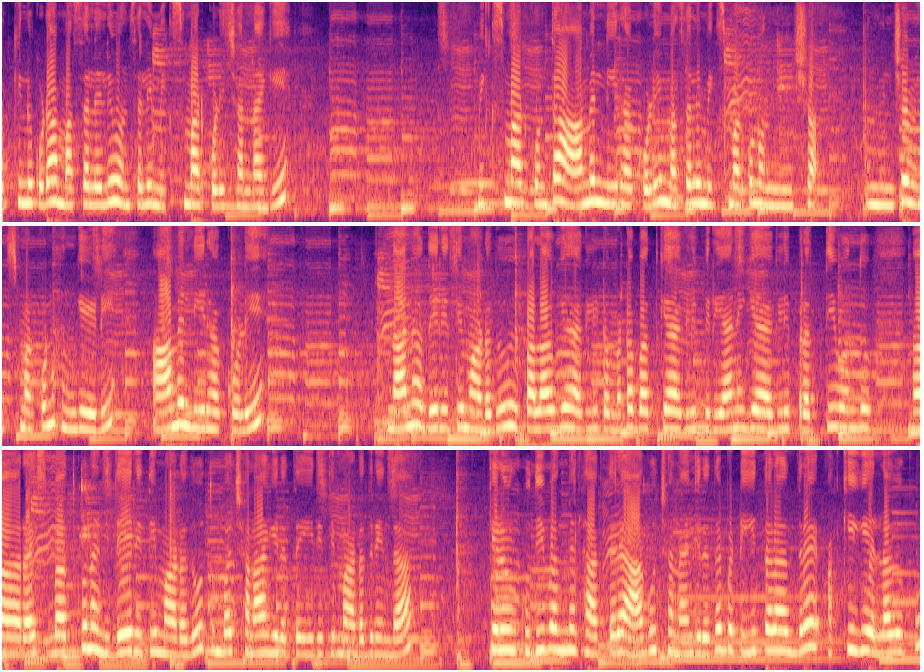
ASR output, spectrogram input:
ಅಕ್ಕಿನೂ ಕೂಡ ಮಸಾಲೆಯಲ್ಲಿ ಒಂದ್ಸಲಿ ಮಿಕ್ಸ್ ಮಾಡ್ಕೊಳ್ಳಿ ಚೆನ್ನಾಗಿ. ಮಿಕ್ಸ್ ಮಾಡ್ಕೊತ ಆಮೇಲೆ ನೀರು ಹಾಕ್ಕೊಳ್ಳಿ ಮಸಾಲೆ ಮಿಕ್ಸ್ ಮಾಡ್ಕೊಂಡು ಒಂದು ನಿಮಿಷ ಒಂದು ನಿಮಿಷ ಮಿಕ್ಸ್ ಮಾಡ್ಕೊಂಡು ಹಾಗೆ ಇಡಿ. ಆಮೇಲೆ ನೀರು ಹಾಕ್ಕೊಳ್ಳಿ ನಾನು ಅದೇ ರೀತಿ ಮಾಡೋದು. ಪಲಾವ್ಗೆ ಆಗಲಿ, ಟೊಮೆಟೊ ಬಾತ್ಗೆ ಆಗಲಿ, ಬಿರಿಯಾನಿಗೆ ಆಗಲಿ ಪ್ರತಿಯೊಂದು ರೈಸ್ ಬಾತ್ಗೂ ನಾನು ಇದೇ ರೀತಿ ಮಾಡೋದು. ತುಂಬ ಚೆನ್ನಾಗಿರುತ್ತೆ ಈ ರೀತಿ ಮಾಡೋದ್ರಿಂದ. ಕೆಲವರು ಕುದಿ ಬಂದಮೇಲೆ ಹಾಕ್ತಾರೆ, ಆಗೂ ಚೆನ್ನಾಗಿರುತ್ತೆ. ಬಟ್ ಈ ಥರ ಅಂದರೆ ಅಕ್ಕಿಗೆ ಎಲ್ಲದಕ್ಕೂ,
